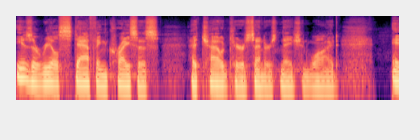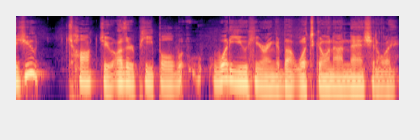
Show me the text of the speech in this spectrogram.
is a real staffing crisis at childcare centers nationwide. As you talk to other people, what are you hearing about what's going on nationally?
